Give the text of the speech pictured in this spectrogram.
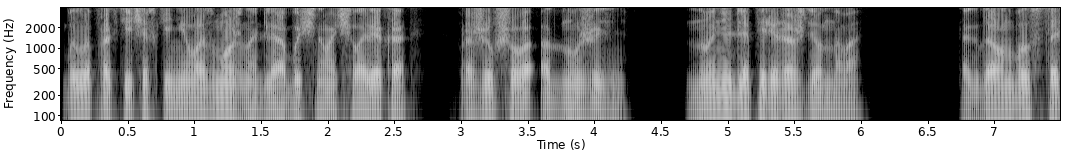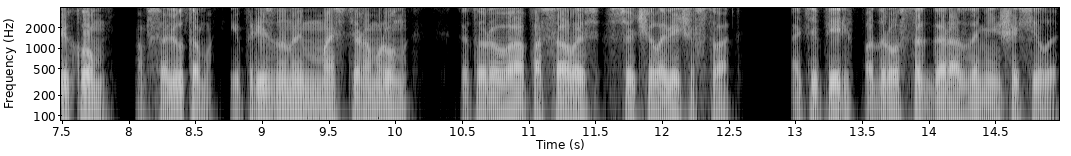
было практически невозможно для обычного человека, прожившего одну жизнь, но не для перерожденного. Тогда он был стариком, абсолютом и признанным мастером рун, которого опасалось все человечество, а теперь подросток гораздо меньше силы.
